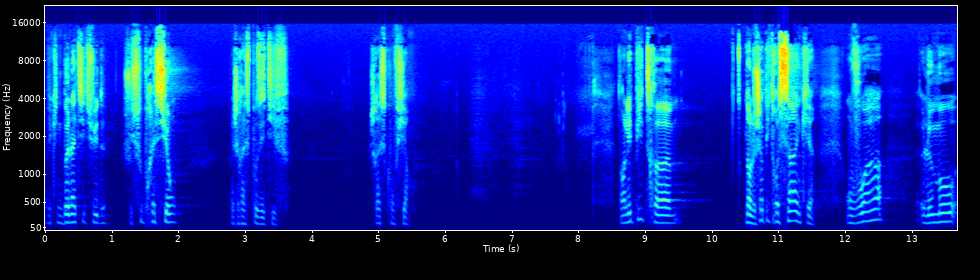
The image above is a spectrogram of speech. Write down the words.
avec une bonne attitude, je suis sous pression, mais je reste positif, je reste confiant. Dans l'épître, euh, dans le chapitre 5, on voit le mot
